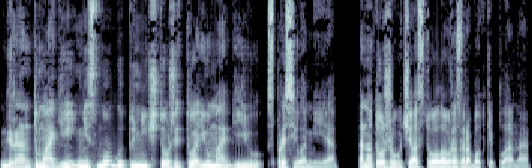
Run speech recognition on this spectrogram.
«Гранд-маги не смогут уничтожить твою магию?» — спросила Мия. Она тоже участвовала в разработке плана.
